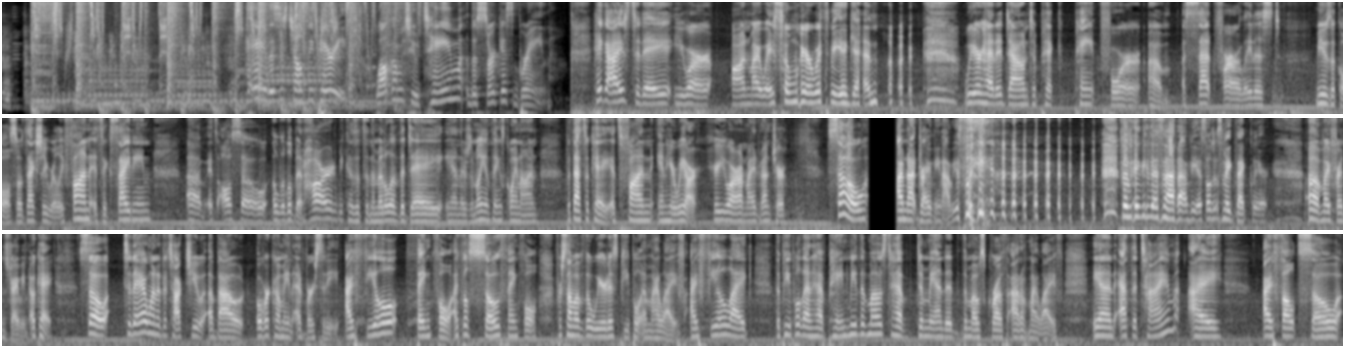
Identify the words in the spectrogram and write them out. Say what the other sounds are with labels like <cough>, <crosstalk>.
Hey, this is Chelsea Perry. Welcome to Tame the Circus Brain. Hey guys, today you are on my way <laughs> somewhere with me again. <laughs> we are headed down to pick paint for um, a set for our latest musical. So it's actually really fun. It's exciting. Um, it's also a little bit hard because it's in the middle of the day and there's a million things going on, but that's okay. It's fun. And here we are. Here you are on my adventure. So I'm not driving, obviously. <laughs> but maybe that's not obvious. I'll just make that clear. Uh, my friend's driving. Okay. So today I wanted to talk to you about overcoming adversity. I feel thankful. I feel so thankful for some of the weirdest people in my life. I feel like the people that have pained me the most have demanded the most growth out of my life. And at the time, I I felt so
